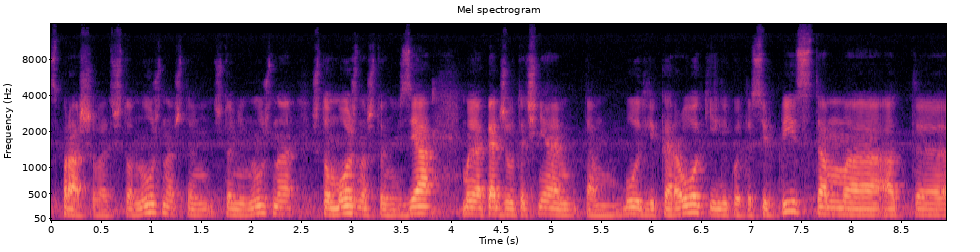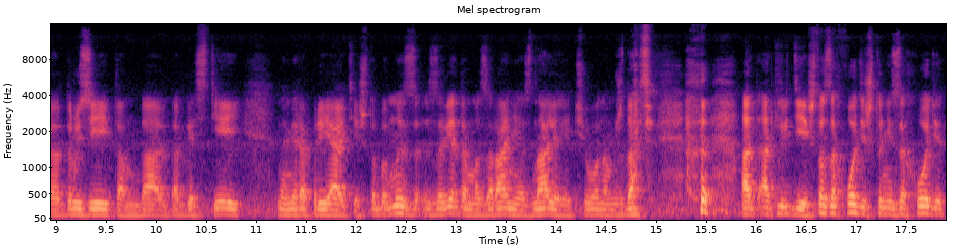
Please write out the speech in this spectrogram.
спрашивает, что нужно, что, что не нужно, что можно, что нельзя. Мы опять же уточняем, там, будет ли караоке или какой-то сюрприз там э, от э, друзей, там, да, от гостей на мероприятии, чтобы мы за- заведомо заранее знали, чего нам ждать от, от людей, что заходит, что не заходит,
